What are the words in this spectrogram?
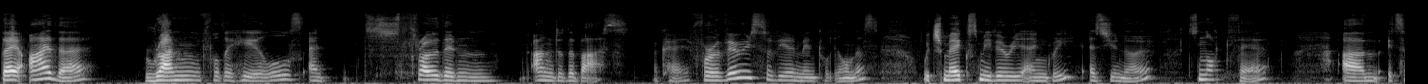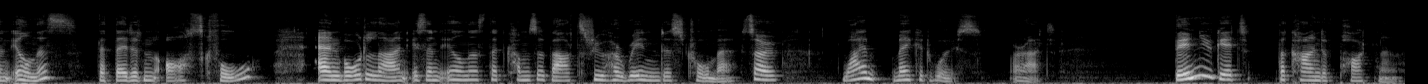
they either run for the hills and throw them under the bus, okay, for a very severe mental illness, which makes me very angry, as you know. It's not fair. Um, it's an illness that they didn't ask for. And borderline is an illness that comes about through horrendous trauma. So why make it worse? All right. Then you get the kind of partner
